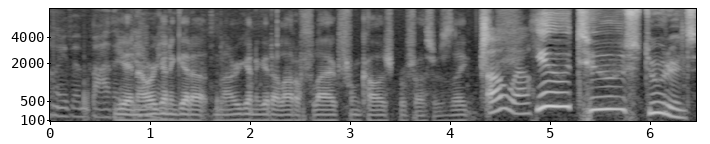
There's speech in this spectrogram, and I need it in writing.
don't even bother. Yeah, now we're gonna get a now we're gonna get a lot of flag from college professors. Like, Oh well. you two students,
